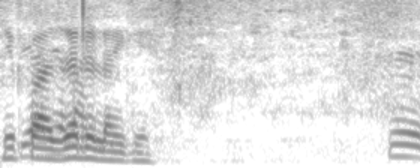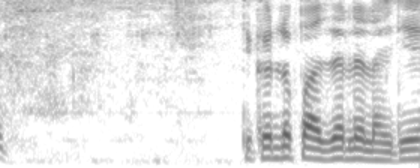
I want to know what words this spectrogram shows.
हे पाजरलेलं आहे की. तिकडलं पाजरलेलं आहे ते.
